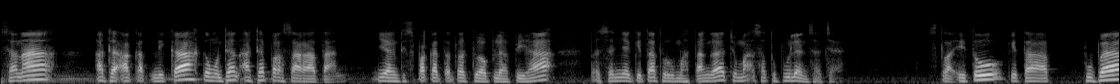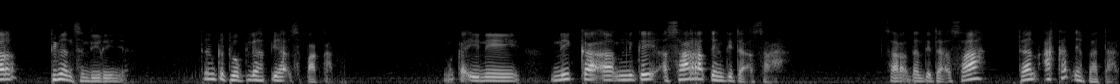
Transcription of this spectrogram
Di sana ada akad nikah, kemudian ada persyaratan yang disepakati oleh dua belah pihak. Biasanya kita berumah tangga cuma satu bulan saja. Setelah itu kita bubar, dengan sendirinya. Dan kedua belah pihak sepakat. Maka ini nikah menikahi syarat yang tidak sah. Syarat yang tidak sah dan akadnya batal.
